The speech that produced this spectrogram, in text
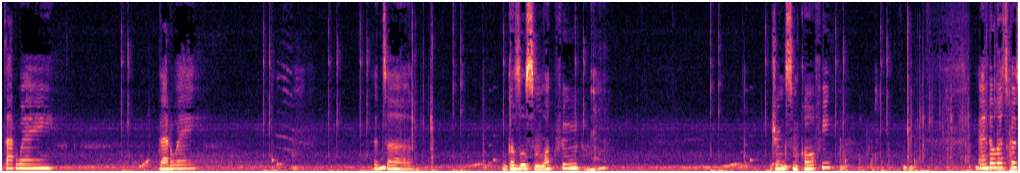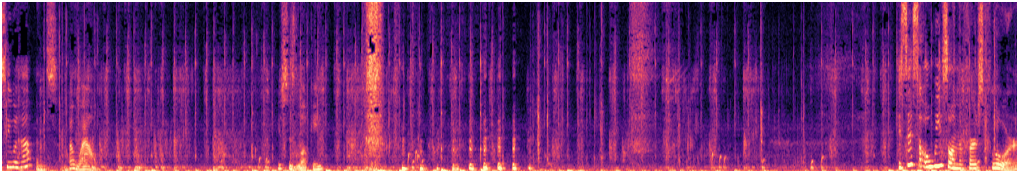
Put that way. That way. Let's, uh, guzzle some luck food. Drink some coffee. And uh, let's go see what happens. Oh, wow. This is lucky. is this always on the first floor?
